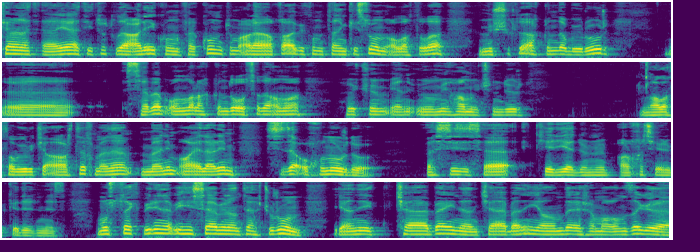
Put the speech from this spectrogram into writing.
kanat ayati tutla alaykum fekuntum ala aqabikum tankisun." Allah təala müşriklər haqqında buyurur. E, səbəb onlar haqqında olsa da amma hökm, yəni ümumi hamı üçündür. Allah təala buyurur ki, artıq mənə mənim ayələrim sizə oxunurdu və siz isə geriyə dönüb arxa çevirib gedirdiniz. Mustakbirinə bi hisabinə təhcurun, yəni Kəbə ilə, Kəbənin yanında yaşamağınıza görə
